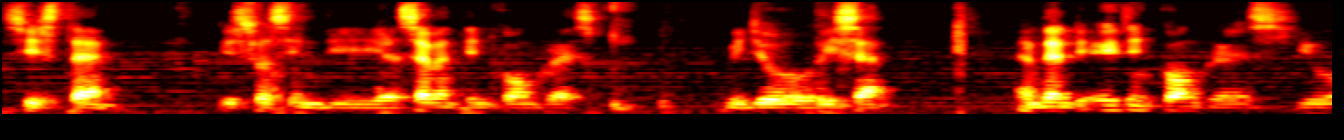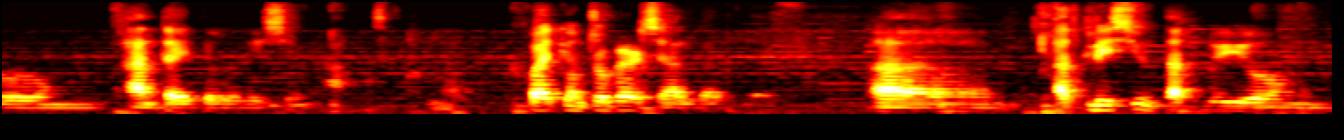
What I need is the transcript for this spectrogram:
System. This was in the uh, 17th Congress. Medyo recent. And then the 18th Congress, yung Anti-Terrorism Act. Quite controversial, but uh, at least yung tatlo yung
